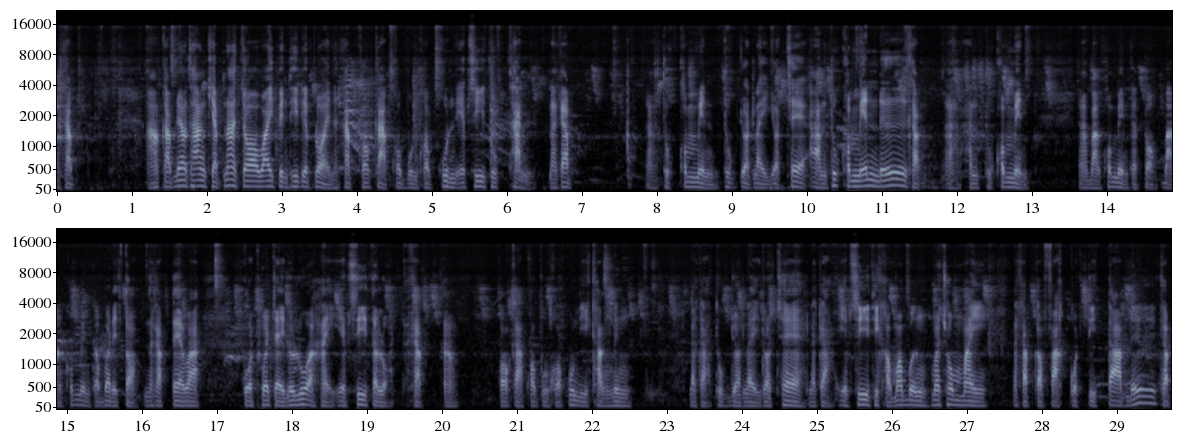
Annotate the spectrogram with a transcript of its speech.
นะครับเอาครับแนวทางแคปหน้าจอไว้เป็นที่เรียบร้อยนะครับ ขอกราบขอบบุญขอบคุณ FC ทุกท่านนะครับทุกคอมเมนต์ทุกยอดไลค์ยอดแชร์อ่านทุกคอมเมนต์เด้อครับอ่านทุกคอมเมนต์ บางคอมเมนต์ก็ตอบบางคอมเมนต์ก็บ่ได้ตอบนะครับ แต่ว่ากดหัวใจรัวๆให้ FC ตลอดนะครับเอาขอกราบขอบคุณขอบคุณอีกครั้งหนึ่งแล้วก็ถูกยอดไลค์ยอดแชร์แล้วก็ FC ที่เขามาเบิงมาชมใหม่นะครับก็ฝากกดติดตามเด้อครับ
